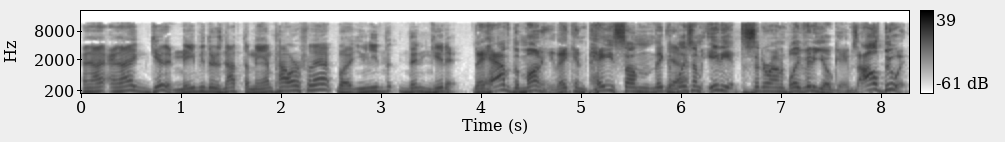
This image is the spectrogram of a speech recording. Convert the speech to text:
And I and I get it. Maybe there's not the manpower for that, but you need to then get it. They have the money. They can pay some they can Yeah. play some idiot to sit around and play video games. I'll do it.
